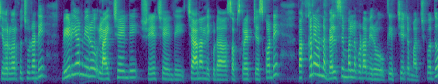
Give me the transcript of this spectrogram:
చివరి వరకు చూడండి. వీడియోని మీరు లైక్ చేయండి షేర్ చేయండి ఛానల్ని కూడా సబ్స్క్రైబ్ చేసుకోండి. పక్కనే ఉన్న బెల్ సింబల్ని కూడా మీరు క్లిక్ చేయటం మర్చిపోద్దు.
